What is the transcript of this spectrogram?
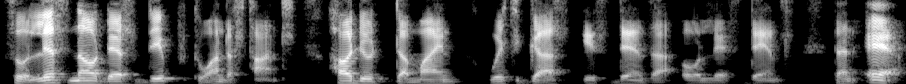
So let's now delve deep to understand how do you determine which gas is denser or less dense than air.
